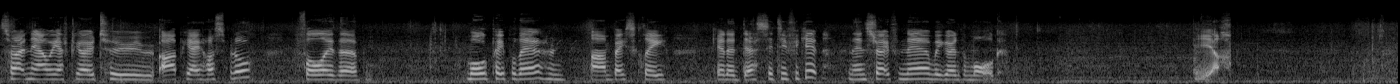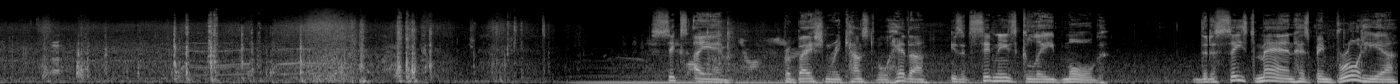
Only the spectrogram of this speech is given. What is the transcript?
So right now we have to go to RPA Hospital, follow the morgue people there and um, basically get a death certificate. And then straight from there we go to the morgue. Yeah. 6 a.m. Probationary Constable Heather is at Sydney's Glebe morgue. The deceased man has been brought here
